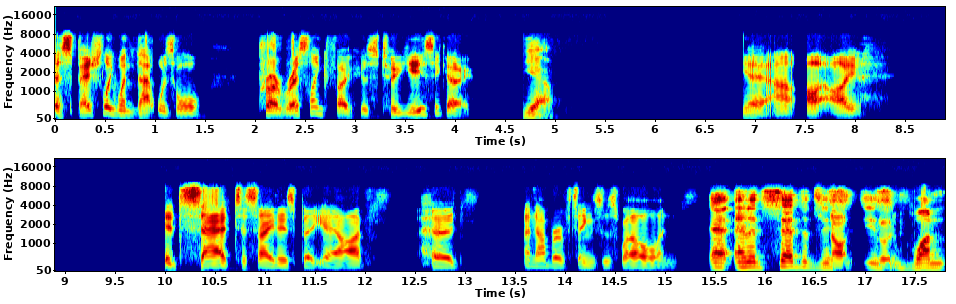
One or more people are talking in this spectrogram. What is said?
especially when that was all pro wrestling focused two years ago. Yeah. Yeah, I, I, I it's sad to say this, but yeah, I've heard a number of things as well, and A- And it's said that this is good. one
